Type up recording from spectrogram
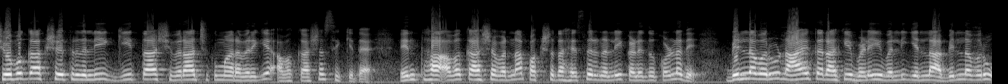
ಶಿವಮೊಗ್ಗ ಕ್ಷೇತ್ರದಲ್ಲಿ ಗೀತಾ ಶಿವರಾಜ್ ಕುಮಾರ್ ಅವರಿಗೆ ಅವಕಾಶ ಸಿಕ್ಕಿದೆ. ಇಂತಹ ಅವಕಾಶವನ್ನ ಪಕ್ಷದ ಹೆಸರಿನಲ್ಲಿ ಕಳೆದುಕೊಳ್ಳದೆ ಬಿಲ್ಲವರು ನಾಯಕರಾಗಿ ಬೆಳೆಯುವಲ್ಲಿ ಎಲ್ಲ ಬಿಲ್ಲವರು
